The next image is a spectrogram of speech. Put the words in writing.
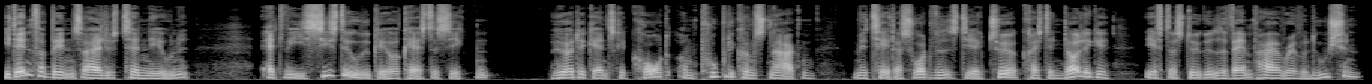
I den forbindelse har jeg lyst til at nævne, at vi i sidste udgave af Kastesigten hørte ganske kort om publikumsnakken med Teater Sort-Hvids direktør Christian Lollicke efter stykket The Vampire Revolution.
